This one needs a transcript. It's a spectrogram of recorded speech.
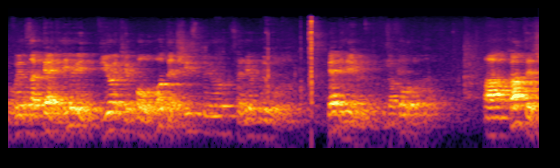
Вы за 5 гривен пьете полгода чистую целебную воду. 5 гривен за полгода. А коттедж,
